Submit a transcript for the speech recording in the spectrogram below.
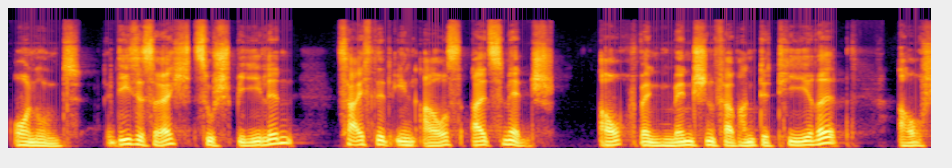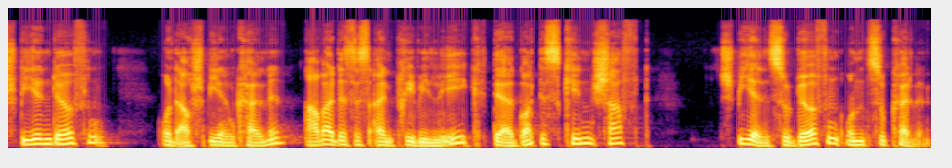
Und dieses Recht zu spielen zeichnet ihn aus als Mensch. Auch wenn menschenverwandte Tiere auch spielen dürfen und auch spielen können. Aber das ist ein Privileg der Gotteskindschaft, spielen zu dürfen und zu können,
